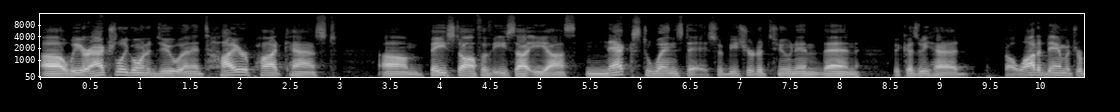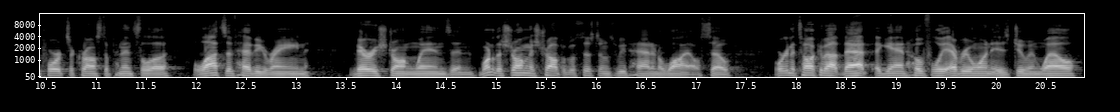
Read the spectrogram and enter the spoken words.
Uh, we are actually going to do an entire podcast um, based off of Isaias next Wednesday. So be sure to tune in then because we had a lot of damage reports across the peninsula, lots of heavy rain, very strong winds, and one of the strongest tropical systems we've had in a while. So we're going to talk about that again. Hopefully, everyone is doing well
